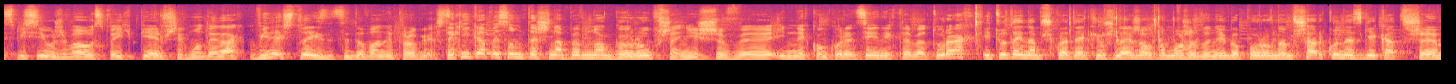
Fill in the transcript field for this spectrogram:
SPC używało w swoich pierwszych modelach. Widać tutaj zdecydowany progres. Te gigaby są też na pewno grubsze niż w innych konkurencyjnych klawiaturach i tutaj na przykład jak już leżał, to może do niego porównam Sharkun SGK3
